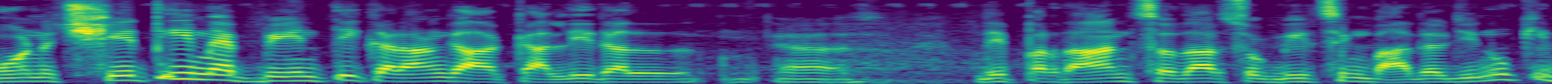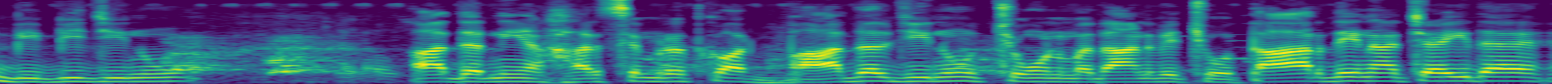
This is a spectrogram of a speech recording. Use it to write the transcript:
ਹੁਣ ਛੇਤੀ ਮੈਂ ਬੇਨਤੀ ਕਰਾਂਗਾ ਅਕਾਲੀ ਦਲ ਦੇ ਪ੍ਰਧਾਨ ਸਰਦਾਰ ਸੁਖਬੀਰ ਸਿੰਘ ਬਾਦਲ ਜੀ ਨੂੰ ਕਿ ਬੀਬੀ ਜੀ ਨੂੰ ਆਦਰਨੀय ਹਰਸਿਮਰਤ ਕੌਰ ਬਾਦਲ ਜੀ ਨੂੰ ਚੋਣ ਮੈਦਾਨ ਵਿੱਚ ਉਤਾਰ ਦੇਣਾ ਚਾਹੀਦਾ ਹੈ।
